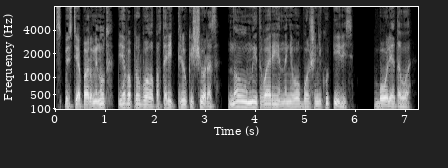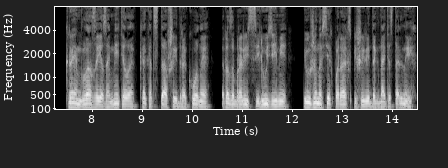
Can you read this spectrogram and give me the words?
Спустя пару минут я попробовала повторить трюк еще раз, но умные твари на него больше не купились. Более того, краем глаза я заметила, как отставшие драконы разобрались с иллюзиями и уже на всех парах спешили догнать остальных.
